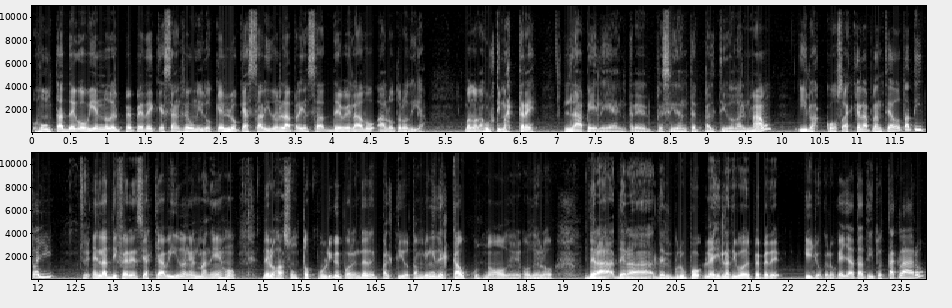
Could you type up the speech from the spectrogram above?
juntas de gobierno del PPD que se han reunido, qué es lo que ha salido en la prensa develado al otro día? Bueno, las últimas tres, la pelea entre el presidente del partido Dalmau y las cosas que le ha planteado Tatito allí, en las diferencias que ha habido en el manejo de los asuntos públicos y por ende del partido también y del caucus, ¿no? O de, o de lo de la, de la del grupo legislativo del PPD. Y yo creo que ya Tatito está claro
